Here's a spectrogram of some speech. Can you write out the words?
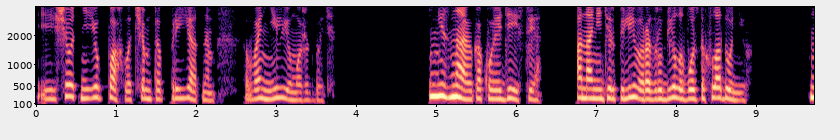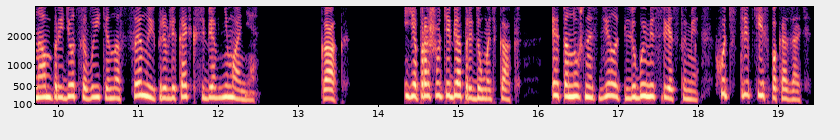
И еще от нее пахло чем-то приятным, ванилью, может быть. «Не знаю, какое действие». Она нетерпеливо разрубила воздух ладонью. «Нам придется выйти на сцену и привлекать к себе внимание». «Как?» «Я прошу тебя придумать, как. Это нужно сделать любыми средствами, хоть стриптиз показать».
